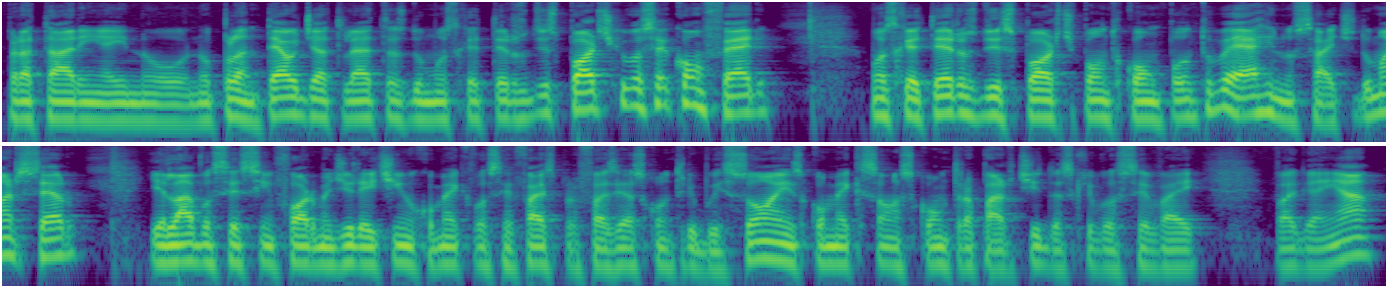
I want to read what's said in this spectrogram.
para estarem aí no, no plantel de atletas do Mosqueteiros do Esporte, que você confere mosqueteirosdoesporte.com.br no site do Marcelo, e lá você se informa direitinho como é que você faz para fazer as contribuições, como é que são as contrapartidas que você vai, vai ganhar.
